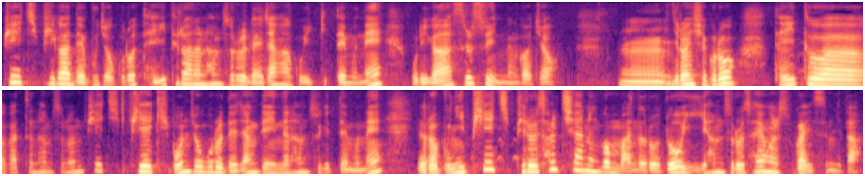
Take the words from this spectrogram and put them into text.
PHP가 내부적으로 date라는 함수를 내장하고 있기 때문에 우리가 쓸 수 있는 거죠. 음, 이런 식으로 데이트와 같은 함수는 PHP에 기본적으로 내장되어 있는 함수이기 때문에 여러분이 PHP를 설치하는 것만으로도 이 함수를 사용할 수가 있습니다.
